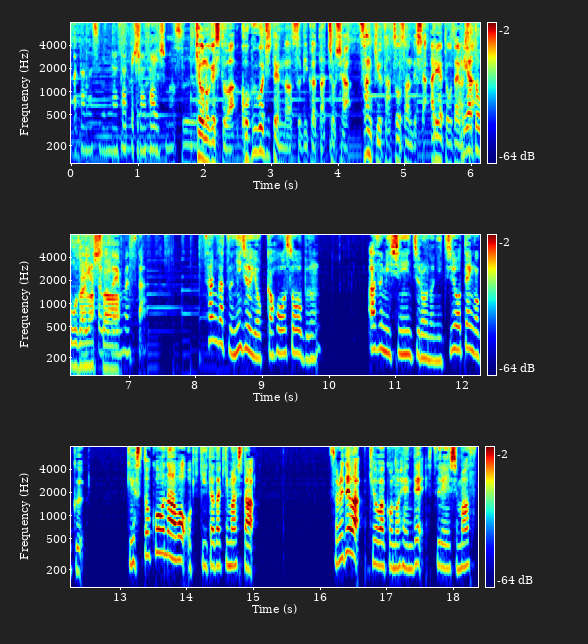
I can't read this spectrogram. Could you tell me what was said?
お楽しみになさってください。します。今日のゲストは国語辞典の遊び方著者サンキュー達夫さんでした。ありがとうございました。ありがとうございました。3月24日放送分安住紳一郎の日曜天国。ゲストコーナーをお聞きいただきましたそれでは今日はこの辺で失礼します。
